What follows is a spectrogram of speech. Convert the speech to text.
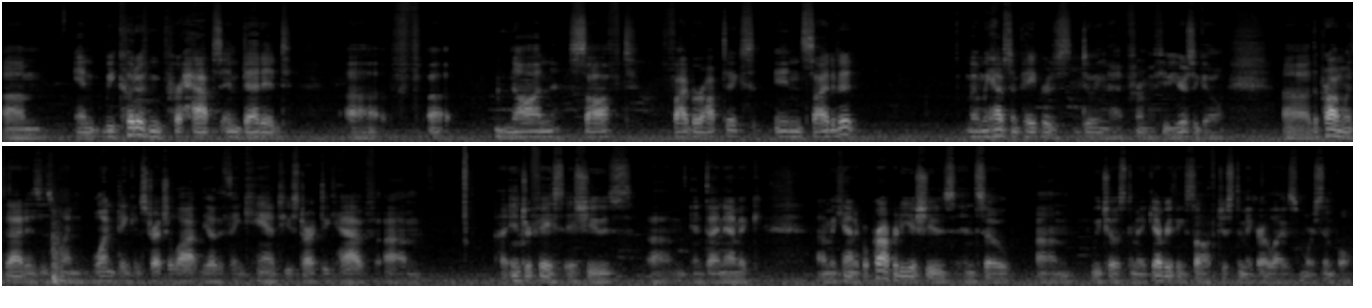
Um, and we could have perhaps embedded uh, f- uh, non soft fiber optics inside of it. And we have some papers doing that from a few years ago. Uh, the problem with that is, is when one thing can stretch a lot and the other thing can't, you start to have um, uh, interface issues um, and dynamic uh, mechanical property issues. And so um, we chose to make everything soft just to make our lives more simple.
